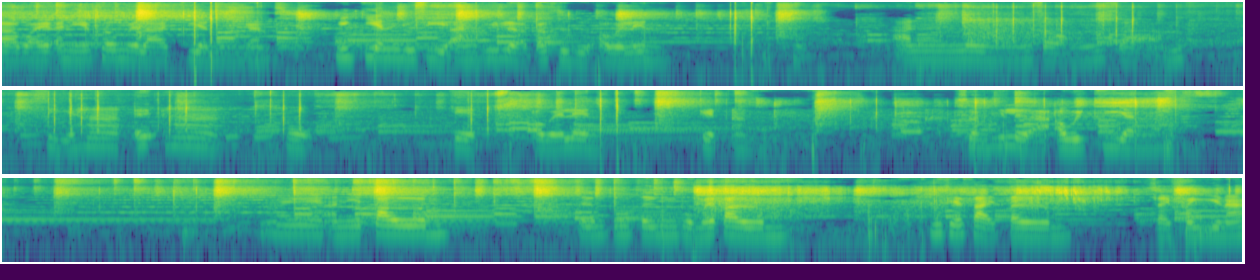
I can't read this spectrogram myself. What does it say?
ลาไว้ อันนี้เพิ่มเวลาเกียนเหมือนกัน มีเกียนอยู่สี่อันที่เหลือก็คือเอาไว้เล่น อันหนึ่งสองสามสี่ห้าเอ๊ะห้าหกเจ็ดเอาไว้เล่นเจ็ดอัน ส่วนที่เหลือเอาไว้เกียนนี่อันนี้เติม เติมตึงๆ ผมไม่เติม ไม่ใช่สายเติมใส่ฟรีนะ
